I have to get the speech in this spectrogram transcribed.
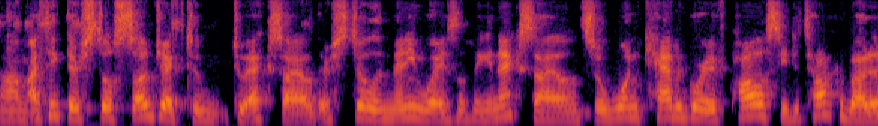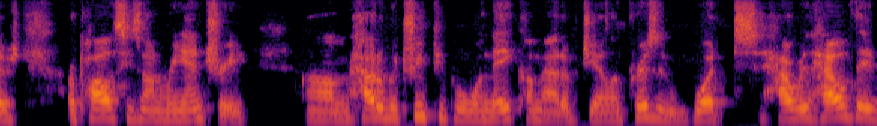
um, i think they're still subject to, to exile they're still in many ways living in exile and so one category of policy to talk about is, are policies on reentry um, how do we treat people when they come out of jail and prison? What how how have they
